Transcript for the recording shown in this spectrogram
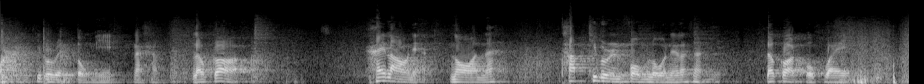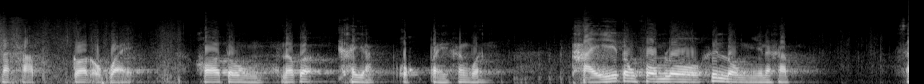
วางที่บริเวณตรงนี้นะครับ แล้วก็ให้เราเนี่ยนอนนะทับที่บริเวณโฟมโลในลักษณะนี้แล้วกอดอกไว้นะครับ กอดอกไว้ คอตรงแล้วก็ขยับอกไปข้างบน ไถตรงโฟมโลขึ้นลงอย่างนี้นะครับส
